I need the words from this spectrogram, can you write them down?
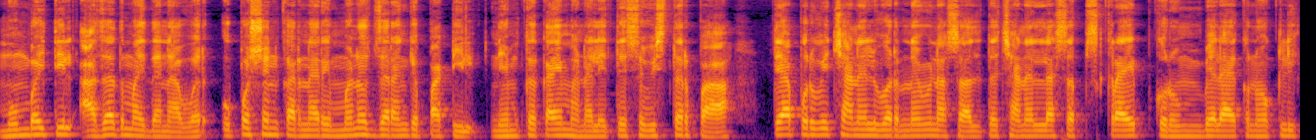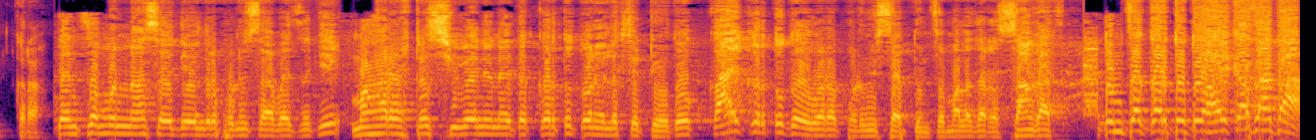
मुंबईतील आझाद मैदानावर उपोषण करणारे मनोज जरांगे पाटील नेमकं काय म्हणाले ते सविस्तर पहा. त्यापूर्वी चॅनलवर नवीन असाल तर चॅनलला सबस्क्राईब करून बेल आयकॉनवर क्लिक करा. त्यांचं म्हणणं असं आहे देवेंद्र फडणवीस साहेबांचं की महाराष्ट्र शिव्याने नाही तर कर्तृत्वाने लक्षात ठेवतो. काय कर्तृत्व बरं फडणवीस साहेब तुमचं? मला जरा सांगाच. तुमचं कर्तृत्व ऐकाच आता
